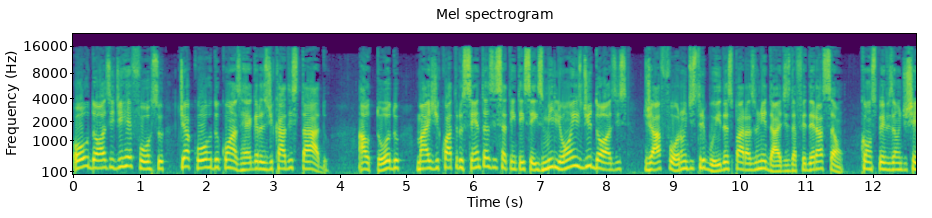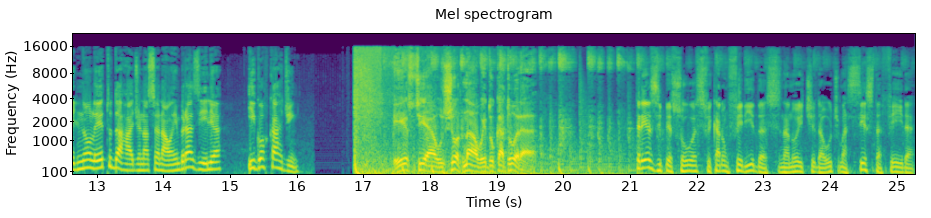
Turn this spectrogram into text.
ou dose de reforço, de acordo com as regras de cada estado. Ao todo, mais de 476 milhões de doses já foram distribuídas para as unidades da federação. Com supervisão de Sheila Noleto, da Rádio Nacional em Brasília, Igor Cardim. Este é o Jornal Educadora. 13 pessoas ficaram feridas na noite da última sexta-feira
